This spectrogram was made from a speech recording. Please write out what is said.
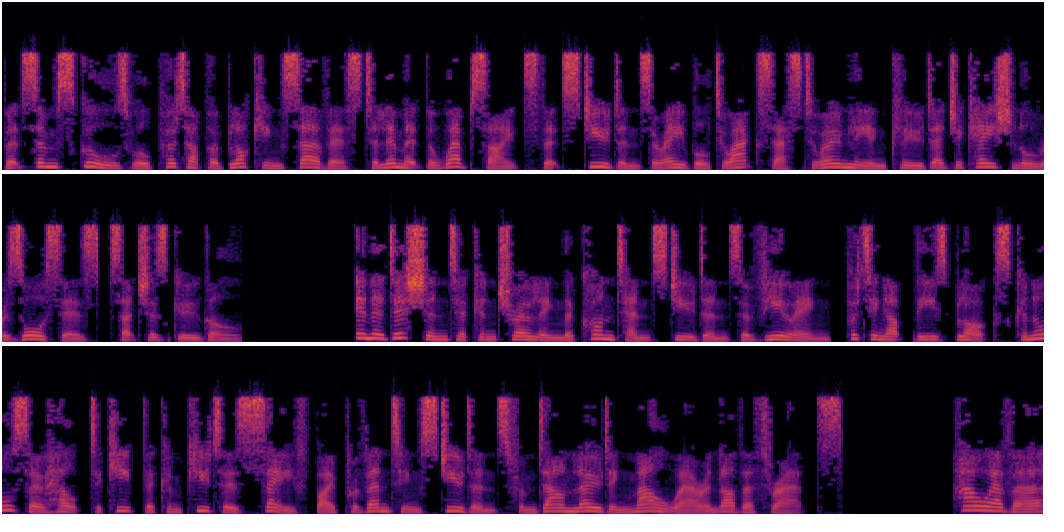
but some schools will put up a blocking service to limit the websites that students are able to access to only include educational resources, such as Google. In addition to controlling the content students are viewing, putting up these blocks can also help to keep the computers safe by preventing students from downloading malware and other threats. However,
